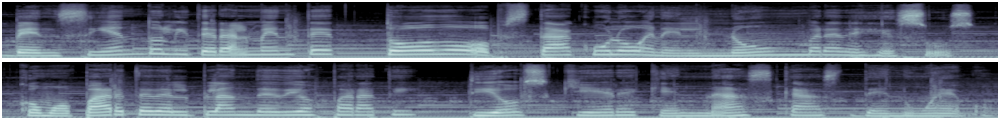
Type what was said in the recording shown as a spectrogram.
venciendo literalmente todo obstáculo en el nombre de Jesús. Como parte del plan de Dios para ti, Dios quiere que nazcas de nuevo.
